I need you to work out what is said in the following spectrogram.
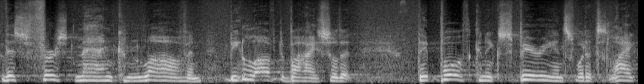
this first man can love and be loved by so that they both can experience what it's like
